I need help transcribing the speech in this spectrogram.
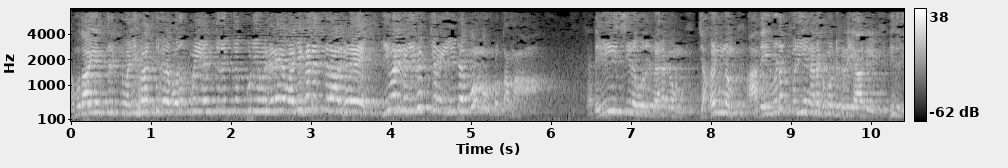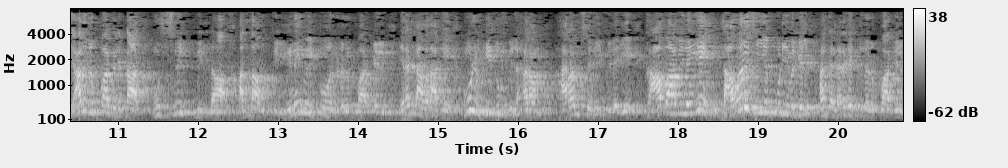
சமுதாயத்திற்கு வழிகாட்டுகிற பொறுப்பை ஏற்றிருக்கக்கூடியவர்களே வழிகெடுக்கிறார்களே இவர்கள் இருக்கிற இடமும் கூட்டமா கடைசியில ஒரு நரகம் ஜஹன்னம் அதை விட பெரிய நரகம் ஒன்று கிடையாது. இதில் யார் இருப்பார்கள் என்றால் முஸ்லிக் பில்லா அல்லாவுக்கு இணை வைப்பவர்கள் இருப்பார்கள். இரண்டாவதாக முல்ஹிதும் பில் ஹரம் ஹரம் ஷரீஃபிலேயே காபாவிலேயே தவறு செய்யக்கூடியவர்கள் அந்த நரகத்தில் இருப்பார்கள்.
